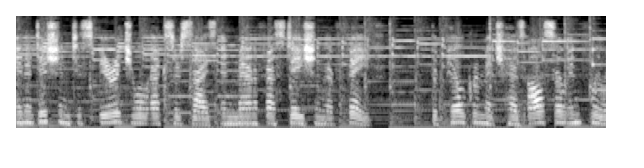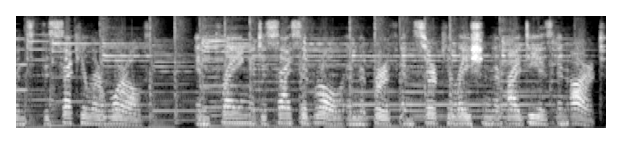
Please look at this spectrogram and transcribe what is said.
In addition to spiritual exercise and manifestation of faith, the pilgrimage has also influenced the secular world, in playing a decisive role in the birth and circulation of ideas and art.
